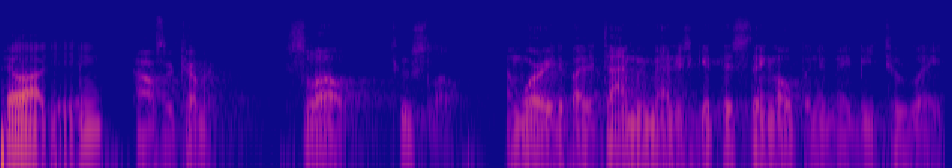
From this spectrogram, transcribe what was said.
대화하기. How's it coming? Slow. Too slow. I'm worried that by the time we manage to get this thing open, it may be too late.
